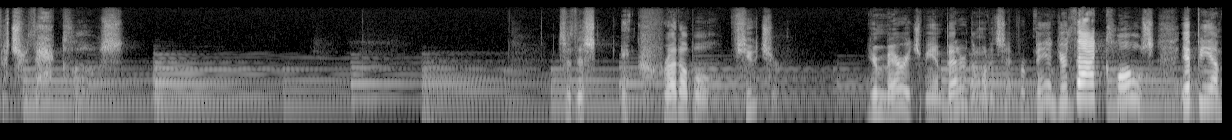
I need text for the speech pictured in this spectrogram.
But you're that close. to this incredible future. Your marriage being better than what it's ever been. You're that close. It being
